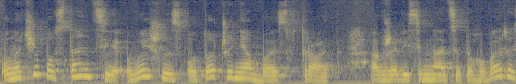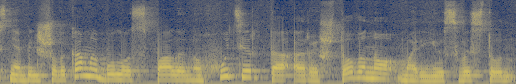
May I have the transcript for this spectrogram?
Уночі повстанці вийшли з оточення без втрат. А вже 18 вересня більшовиками було спалено хутір та арештовано Марію Свистун.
